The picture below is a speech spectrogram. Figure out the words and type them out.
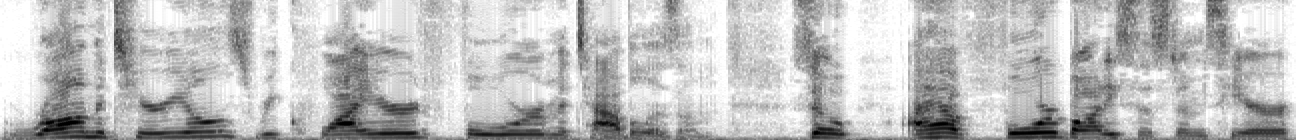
raw materials required for metabolism. So I have four body systems here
